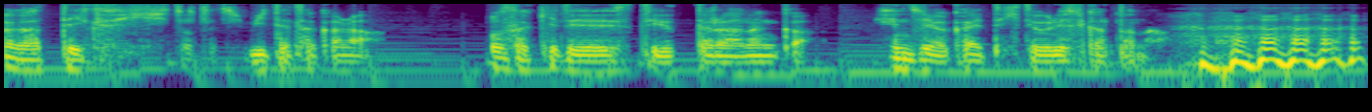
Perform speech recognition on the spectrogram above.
上がっていく人たち見てたから、お先ですって言ったらなんか、返事が返ってきて嬉しかったな。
